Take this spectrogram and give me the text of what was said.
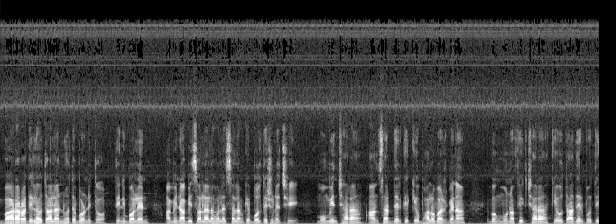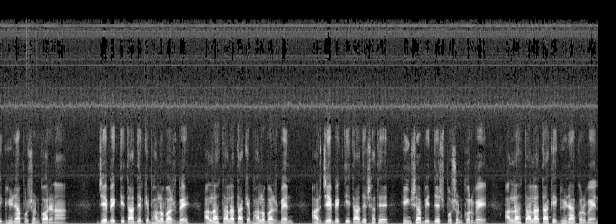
বারা রদিল্লাহ তাল্লাহ্ন হতে বর্ণিত। তিনি বলেন, আমি নবী সাল্লাহ আলাইসাল্লামকে বলতে শুনেছি, মুমিন ছাড়া আনসারদেরকে কেউ ভালোবাসবে না এবং মুনাফিক ছাড়া কেউ তাদের প্রতি ঘৃণা পোষণ করে না। যে ব্যক্তি তাদেরকে ভালোবাসবে, আল্লাহ তালা তাকে ভালোবাসবেন, আর যে ব্যক্তি তাদের সাথে হিংসা বিদ্বেষ পোষণ করবে, আল্লাহ তালা তাকে ঘৃণা করবেন।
